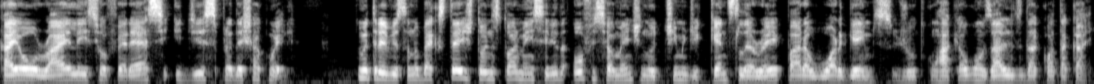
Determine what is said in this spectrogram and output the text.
Kyle O'Reilly se oferece e diz para deixar com ele. Numa entrevista no backstage, Tony Storm é inserida oficialmente no time de Candice LeRae para War Games, junto com Raquel Gonzalez e Dakota Kai.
